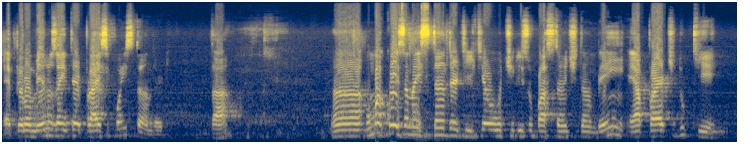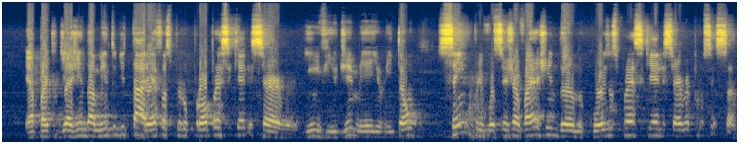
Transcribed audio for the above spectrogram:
é pelo menos a Enterprise com a Standard, tá? Uh, uma coisa na Standard que eu utilizo bastante também é a parte do que? É a parte de agendamento de tarefas pelo próprio SQL Server e envio de e-mail. Então, sempre você já vai agendando coisas para o SQL Server processar.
